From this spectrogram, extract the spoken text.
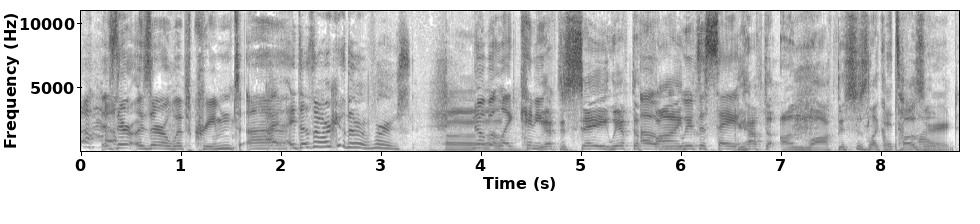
is there is there a whipped cream? Uh, I, it doesn't work in the reverse. no, but like, can you? We have to say we have to Oh, find we have to say- you have to unlock. This is like a it's puzzle. hard.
